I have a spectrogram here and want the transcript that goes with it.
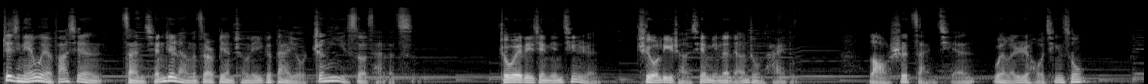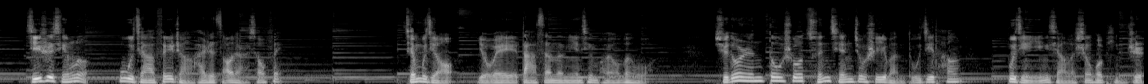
这几年我也发现“攒钱”这两个字儿变成了一个带有争议色彩的词。周围的一些年轻人持有立场鲜明的两种态度：老是攒钱，为了日后轻松；及时行乐，物价飞涨还是早点消费。前不久，有位大三的年轻朋友问我：“许多人都说存钱就是一碗毒鸡汤，不仅影响了生活品质，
